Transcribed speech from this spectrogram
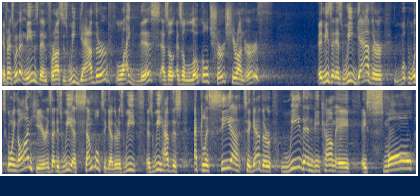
And, friends, what that means then for us is we gather like this as a, as a local church here on earth it means that as we gather, what's going on here is that as we assemble together, as we, as we have this ecclesia together, we then become a, a small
